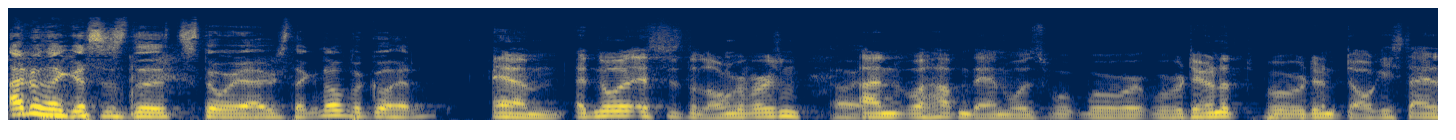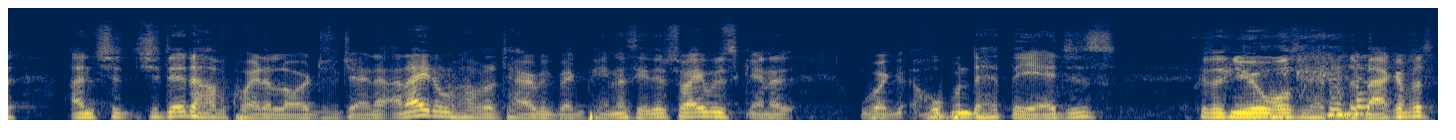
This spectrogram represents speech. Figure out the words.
I don't think this is the story I was thinking of, but go ahead. Um, no, this is the longer version. right. And what happened then was we, we, were, we were doing it, we were doing it doggy style, and she, she did have quite a large vagina, and I don't have a terribly big penis either, so I was kind of hoping to hit the edges because I knew I wasn't hitting the back of it.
